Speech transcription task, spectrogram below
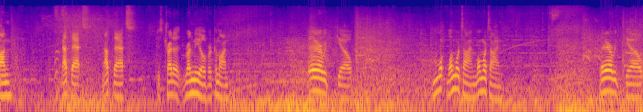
On. Not that. Not that. Just try to run me over. Come on. There we go. One more, one more time. One more time. There we go.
